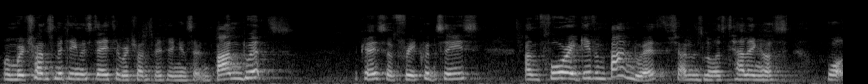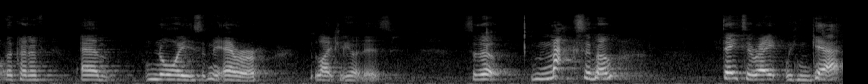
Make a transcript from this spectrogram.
when we're transmitting this data, we're transmitting in certain bandwidths, okay, so frequencies. And for a given bandwidth, Shannon's law is telling us what the kind of um, noise and the error likelihood is. So the maximum data rate we can get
